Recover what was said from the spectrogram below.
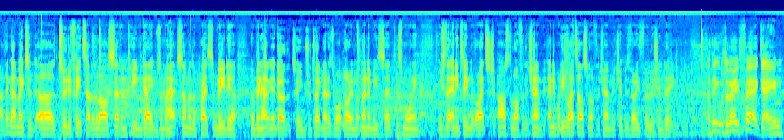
I think that makes it uh, two defeats out of the last 17 games, and perhaps some of the press and media who have been having a go at the team should take notice of what Lawrie McMenemy said this morning, which is that any team that writes Arsenal off for the anybody who writes Arsenal off for the championship is very foolish indeed. I think it was a very fair game.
